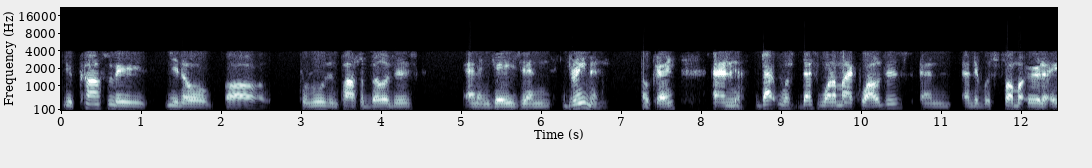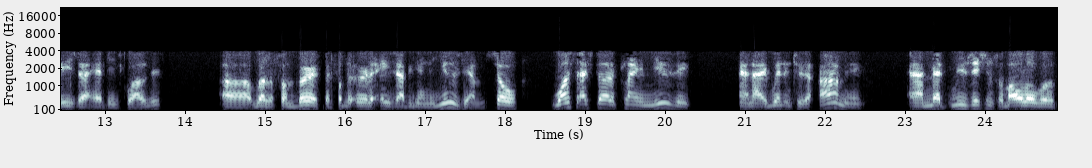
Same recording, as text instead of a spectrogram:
you're constantly, you know, uh, perusing possibilities and engage in dreaming. Okay, and yeah. that was that's one of my qualities, and and it was from an early age that I had these qualities uh, rather from birth, but from the early age I began to use them. So once I started playing music and I went into the army and I met musicians from all over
